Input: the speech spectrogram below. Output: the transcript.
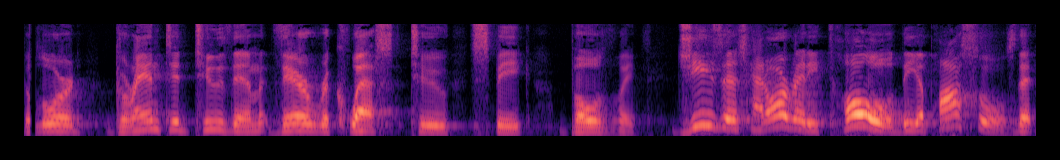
The Lord granted to them their request to speak boldly. Jesus had already told the apostles that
